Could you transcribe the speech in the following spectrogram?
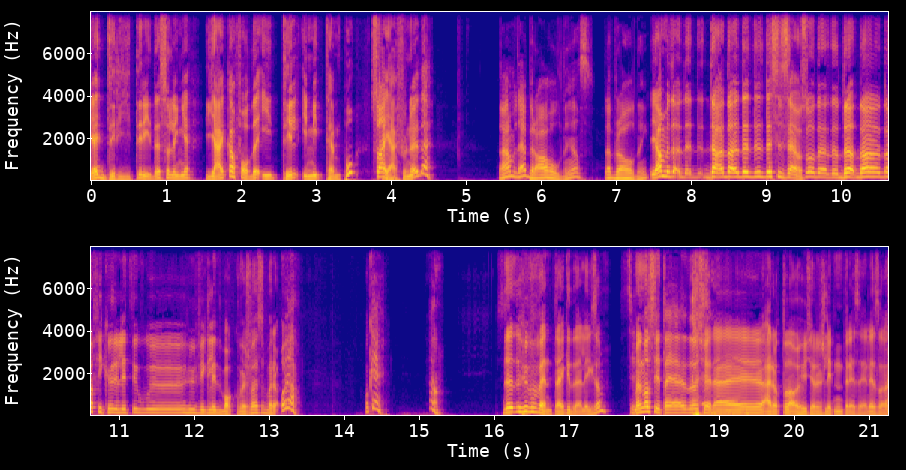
Jeg driter i det. Så lenge jeg kan få det i, til i mitt tempo, så er jeg fornøyd, det. Ja, men det er bra holdning, altså. Det er bra holdning. Ja, men da, da, da, det, det, syns jeg også. Da, fikk hun litt uh, Hun fikk litt bakoversveis og bare Å ja. Ok. Ja. Det, hun forventa ikke det, liksom. Men nå sitter jeg Da kjører jeg R8, da, og hun kjører en sliten 3-serie, så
